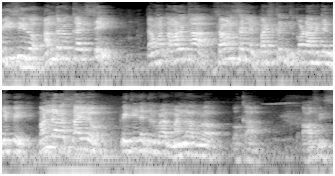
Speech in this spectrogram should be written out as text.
బీసీలు అందరూ కలిసి తమ తాలూకా సమస్యల్ని పరిష్కరించుకోవడానికి అని చెప్పి మండల స్థాయిలో ప్రతి దగ్గర కూడా మండలంలో ఒక ఆఫీస్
